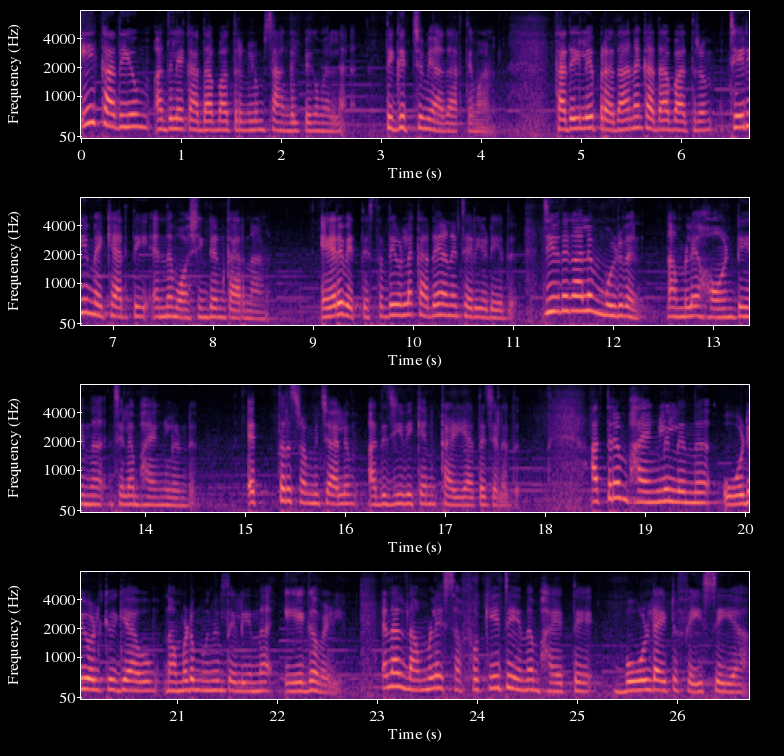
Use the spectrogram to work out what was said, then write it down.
ഈ കഥയും അതിലെ കഥാപാത്രങ്ങളും സാങ്കല്പികമല്ല. തികച്ചും യാഥാർത്ഥ്യമാണ്. കഥയിലെ പ്രധാന കഥാപാത്രം ടെറി മെക്കാർത്തി എന്ന വാഷിങ്ടൺകാരനാണ്. ഏറെ വ്യത്യസ്തതയുള്ള കഥയാണ് ടെറിയുടേത് ജീവിതകാലം മുഴുവൻ നമ്മളെ ഹോണ്ട് ചെയ്യുന്ന ചില ഭയങ്ങളുണ്ട്. എത്ര ശ്രമിച്ചാലും അതിജീവിക്കാൻ കഴിയാത്ത ചിലത്. അത്തരം ഭയങ്ങളിൽ നിന്ന് ഓടി ഒളിക്കുകയാവും നമ്മുടെ മുന്നിൽ തെളിയുന്ന ഏക വഴി. എന്നാൽ നമ്മളെ സഫോക്കേറ്റ് ചെയ്യുന്ന ഭയത്തെ ബോൾഡായിട്ട് ഫേസ് ചെയ്യുക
